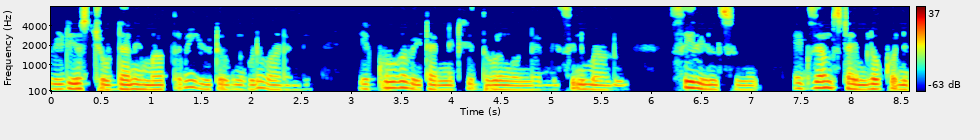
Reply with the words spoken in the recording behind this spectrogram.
వీడియోస్ చూడడానికి మాత్రమే యూట్యూబ్ని కూడా వాడండి. ఎక్కువగా వీటన్నిటికీ దూరంగా ఉండండి. సినిమాలు సీరియల్స్ ఎగ్జామ్స్ టైంలో కొన్ని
